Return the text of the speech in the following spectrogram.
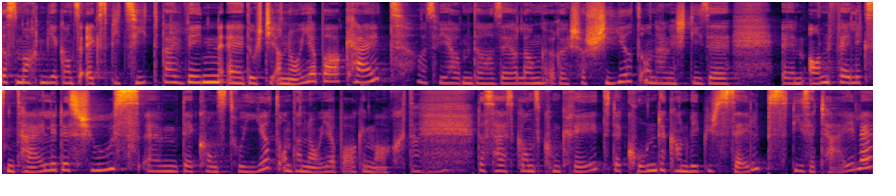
Das machen wir ganz explizit bei WIN äh, durch die Erneuerbarkeit. Also wir haben da sehr lange recherchiert und eigentlich diese ähm, anfälligsten Teile des Schuhs ähm, dekonstruiert und erneuerbar gemacht. Mhm. Das heißt ganz konkret, der Kunde kann wirklich selbst diese Teile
